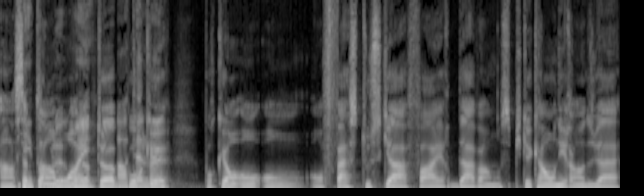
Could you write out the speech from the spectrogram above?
en septembre ou en ouais. octobre Ah, pour tellement. que pour qu'on on, fasse tout ce qu'il y a à faire d'avance, puis que quand on est rendu à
